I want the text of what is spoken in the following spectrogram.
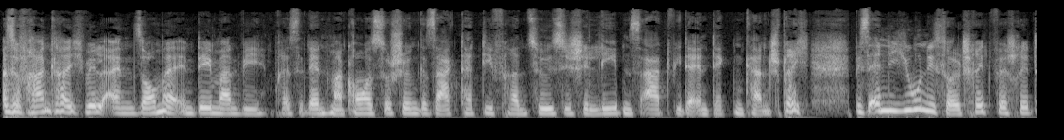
Also Frankreich will einen Sommer, in dem man, wie Präsident Macron es so schön gesagt hat, die französische Lebensart wieder entdecken kann. Sprich, bis Ende Juni soll Schritt für Schritt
